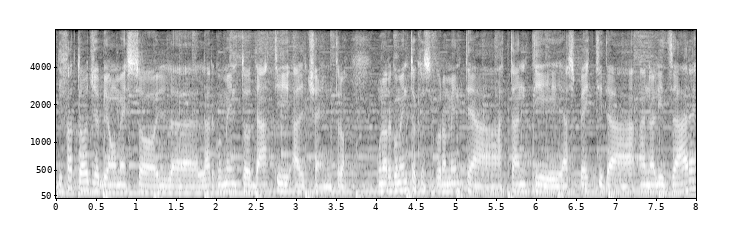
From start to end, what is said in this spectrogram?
Di fatto oggi abbiamo messo l'argomento dati al centro, un argomento che sicuramente ha tanti aspetti da analizzare.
